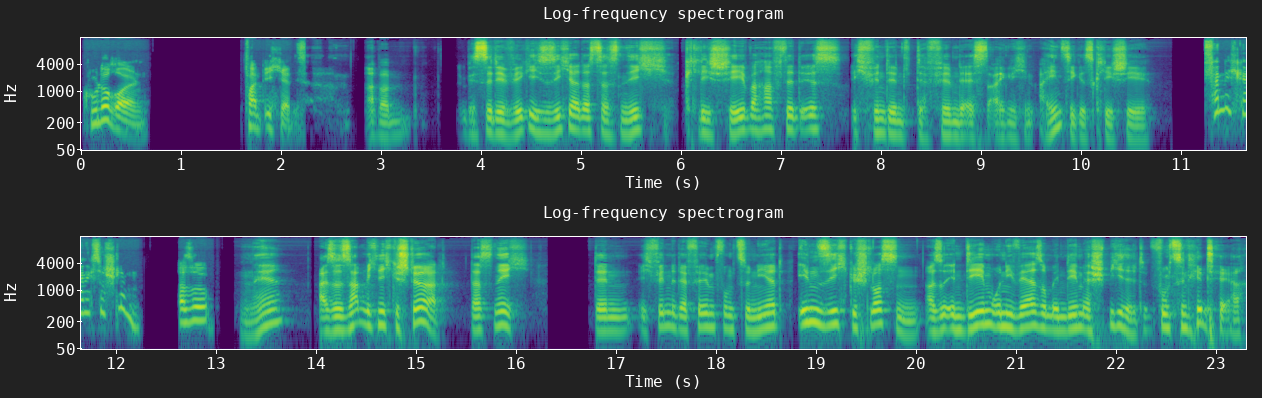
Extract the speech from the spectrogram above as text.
coole Rollen. Fand ich jetzt. Ja, aber bist du dir wirklich sicher, dass das nicht klischeebehaftet ist? Ich finde, der Film, der ist eigentlich ein einziges Klischee. Fand ich gar nicht so schlimm. Also. Ne? Also, es hat mich nicht gestört. Das nicht. Denn ich finde, der Film funktioniert in sich geschlossen. Also in dem Universum, in dem er spielt, funktioniert er.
